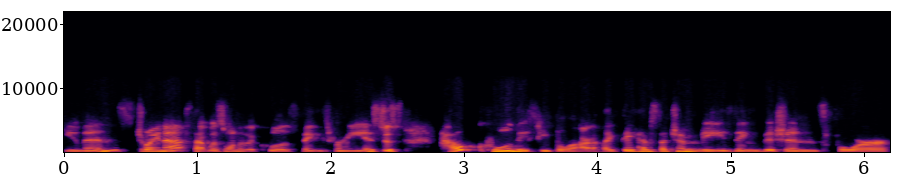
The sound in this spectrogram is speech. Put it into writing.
humans join us. That was one of the coolest things for me is just how cool these people are. Like they have such amazing visions for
